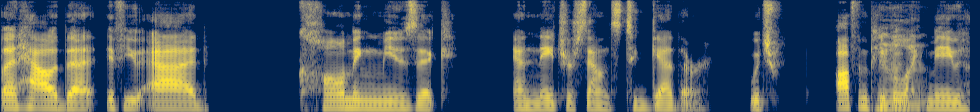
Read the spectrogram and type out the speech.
But how that if you add calming music and nature sounds together, which often people like Mm. me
